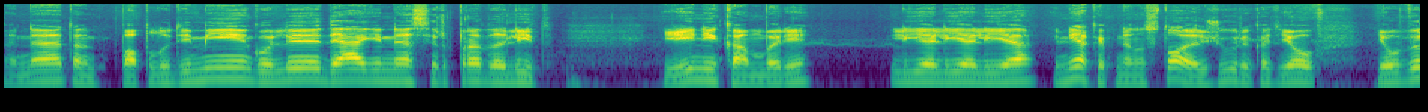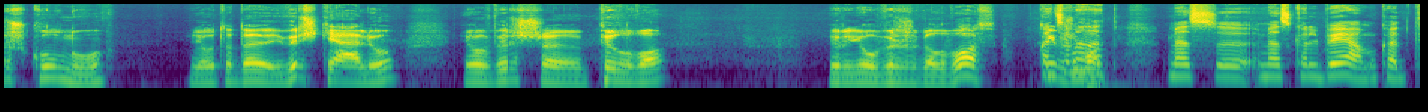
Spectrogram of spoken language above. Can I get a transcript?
ne, ten paplūdimi, guli, deginės ir pradeda lyt. Įeini į kambarį, lyja, lyja, lyja ir niekaip nenustoja, žiūri, kad jau, jau virš kulnų, jau tada virš kelių, jau virš e, pilvo ir jau virš galvos. Kaip Atsimenat, mes, mes kalbėjom, kad,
